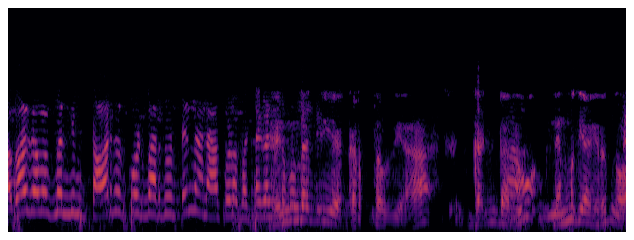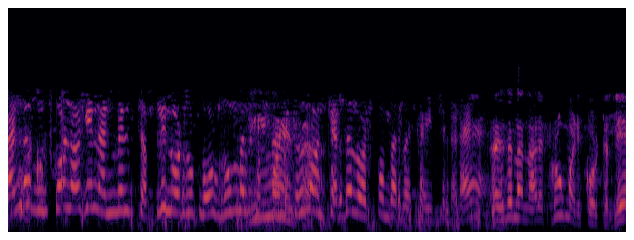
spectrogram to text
ಅವಾಗ ಅವಾಗ ಬಂದ್ ನಿಮ್ಗೆ ಟಾರ್ಚರ್ ಕೊಡ್ಬಾರ್ದು ಅಂತ ನಾನು ಹಾಕೊಳ್ಳೋ ಬಟ್ಟೆಗಳು ಕರ್ತವ್ಯ ಗಂಡನು ನೆಮ್ಮದಿಯಾಗಿರೋದು ಗಂಡ ಮುಚ್ಕೊಂಡ್ ಹೋಗಿ ನನ್ ಮೇಲೆ ಚಪ್ಲಿ ಹೊಡ್ದು ಹೋಗಿ ರೂಮ್ ಅಲ್ಲಿ. ಅವ್ನ್ ಕೆರದಲ್ಲಿ ಹೊಡ್ಕೊಂಡ್ ಬರ್ಬೇಕಾ ಈಚೆ ಕಡೆ? ನಾಳೆ ಪ್ರೂವ್ ಮಾಡಿ ಕೋರ್ಟಲ್ಲಿ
